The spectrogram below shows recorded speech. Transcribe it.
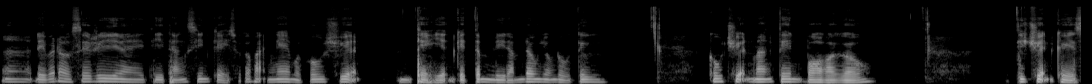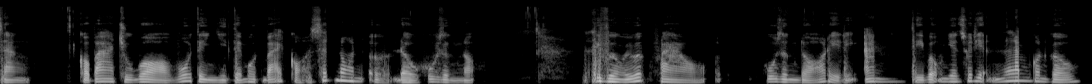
À, để bắt đầu series này thì thắng xin kể cho các bạn nghe một câu chuyện ừ, thể hiện cái tâm lý đám đông trong đầu tư. Câu chuyện mang tên bò và gấu. Thì chuyện kể rằng có ba chú bò vô tình nhìn thấy một bãi cỏ rất non ở đầu khu rừng nọ khi vừa mới bước vào khu rừng đó để định ăn thì bỗng nhiên xuất hiện năm con gấu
